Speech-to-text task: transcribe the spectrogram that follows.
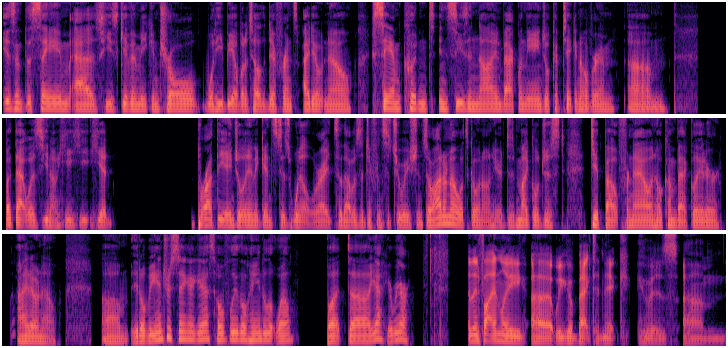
isn't the same as he's given me control. Would he be able to tell the difference? I don't know. Sam couldn't in season nine back when the angel kept taking over him. Um, but that was you know he he he had brought the angel in against his will, right? So that was a different situation. So I don't know what's going on here. Does Michael just dip out for now and he'll come back later? I don't know. Um, it'll be interesting, I guess. Hopefully they'll handle it well. But uh, yeah, here we are. And then finally, uh, we go back to Nick, who is um,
